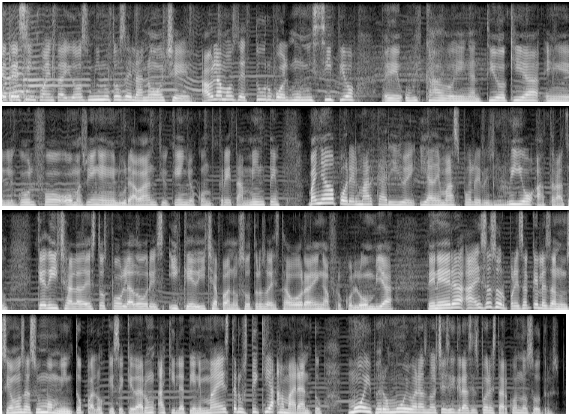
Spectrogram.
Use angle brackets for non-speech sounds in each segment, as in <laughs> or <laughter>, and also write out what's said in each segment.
7.52 minutos de la noche. Hablamos de Turbo, el municipio eh, ubicado en Antioquia, en el Golfo, o más bien en el Urabá antioqueño concretamente, bañado por el Mar Caribe y además por el río Atrato. Qué dicha la de estos pobladores y qué dicha para nosotros a esta hora en Afrocolombia tener a, esa sorpresa que les anunciamos hace un momento, para los que se quedaron aquí la tienen, maestra Ustiquia Amaranto. Muy, pero muy buenas noches y gracias por estar con nosotros.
